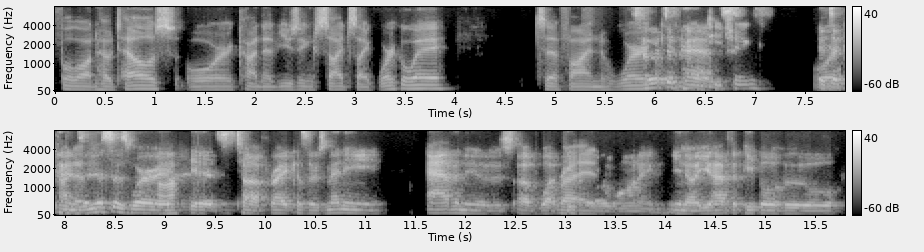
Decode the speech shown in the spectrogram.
full on hotels or kind of using sites like Workaway to find work So it depends. teaching It depends, kind of and this is where uh, it gets tough, right? Because there's many avenues of what Right. people are wanting. You know, you have the people who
